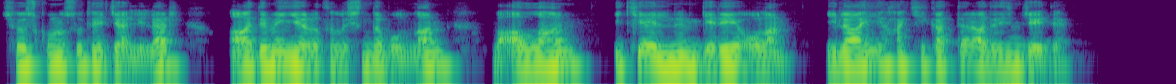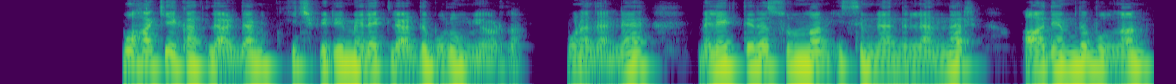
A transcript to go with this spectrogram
Söz konusu tecelliler Adem'in yaratılışında bulunan ve Allah'ın iki elinin gereği olan ilahi hakikatler adedinceydi. Bu hakikatlerden hiçbiri meleklerde bulunmuyordu. Bu nedenle meleklere sunulan isimlendirilenler Adem'de bulunan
